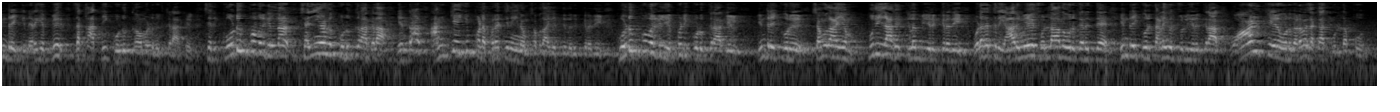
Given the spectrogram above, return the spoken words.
இன்றைக்கு நிறைய பேர் ஜக்காத்தை கொடுக்காமல் இருக்கிறார்கள். சரி கொடுப்பவர்கள் தான் சரியாக கொடுக்கிறார்களா என்றால் அங்கேயும் பல பிரச்சனை நம் சமுதாயத்தில் இருக்கிறது. கொடுப்பவர்கள் எப்படி கொடுக்கிறார்கள்? இன்றைக்கு ஒரு சமுதாயம் புதிதாக கிளம்பி இருக்கிறது உலகத்தில் யாருமே சொல்லாத ஒரு கருத்தை இன்றைக்கு ஒரு தலைவர் சொல்லி இருக்கிறார் வாழ்க்கையில ஒரு தடவை ஜக்காத் கொடுத்தா போதும்.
